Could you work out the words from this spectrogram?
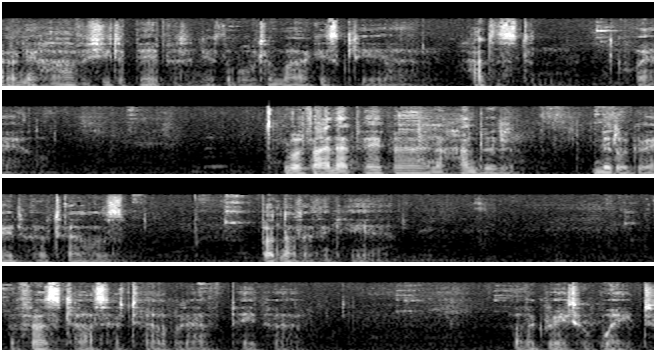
Only half a sheet of paper, and yet the watermark is clear. Huddeston, Quail. You will find that paper in a hundred middle grade hotels, but not, I think, here. A first class hotel would have paper of a greater weight.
